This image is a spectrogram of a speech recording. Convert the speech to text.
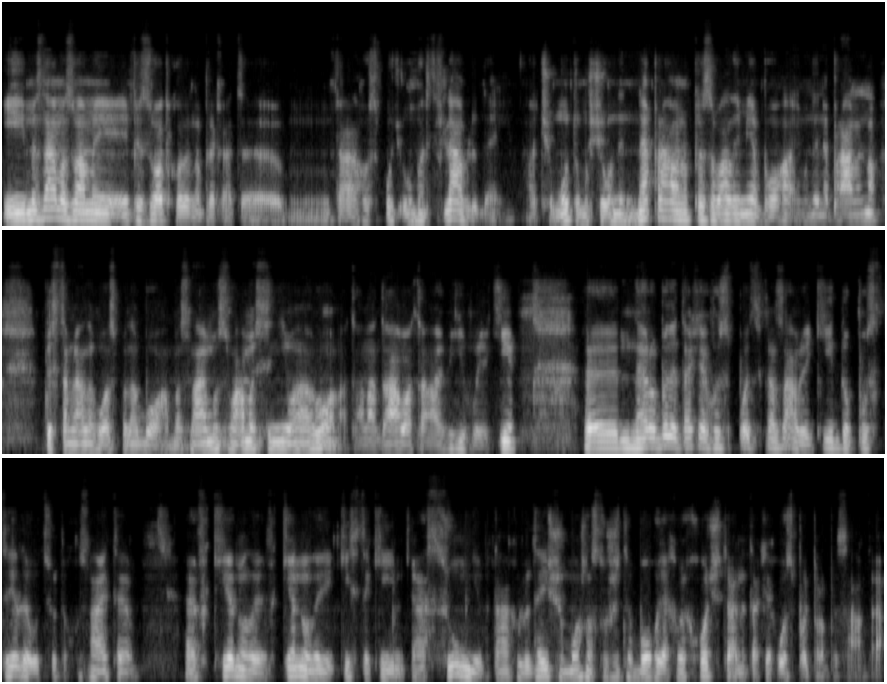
І ми знаємо з вами епізод, коли, наприклад, е, та Господь умертвляв людей. А чому? Тому що вони неправильно призивали ім'я Бога, і вони неправильно представляли Господа Бога. Ми знаємо з вами синів Аарона та Надава та Авігу, які е, не робили так, як Господь сказав, які допустили оцю таку, знаєте, е, вкинули, вкинули якийсь такий е, сумнів так, людей, що можна служити Богу, як ви хочете, а не так, як Господь прописав. Так.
